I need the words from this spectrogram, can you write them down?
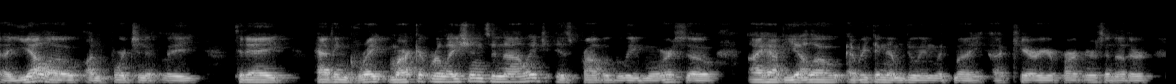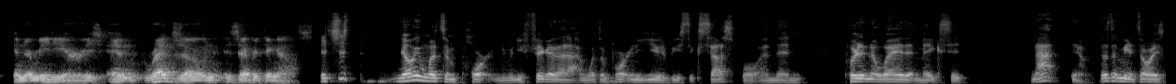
A yellow, unfortunately, today having great market relations and knowledge is probably more. So I have yellow everything I'm doing with my uh, carrier partners and other intermediaries, and red zone is everything else. It's just knowing what's important when you figure that out and what's important to you to be successful, and then put it in a way that makes it not you know doesn't mean it's always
